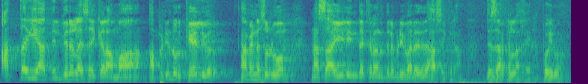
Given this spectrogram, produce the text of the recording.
அத்தகையாத்தில் விரல் அசைக்கலாமா? அப்படின்னு ஒரு கேள்வி வரும். நாம் என்ன சொல்லுவோம்? நசாயில் இந்த கிரந்தத்தில் இப்படி வர்றது அசைக்கலாம். ஜசாக்கல்லா ஹைரா போயிடுவாங்க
